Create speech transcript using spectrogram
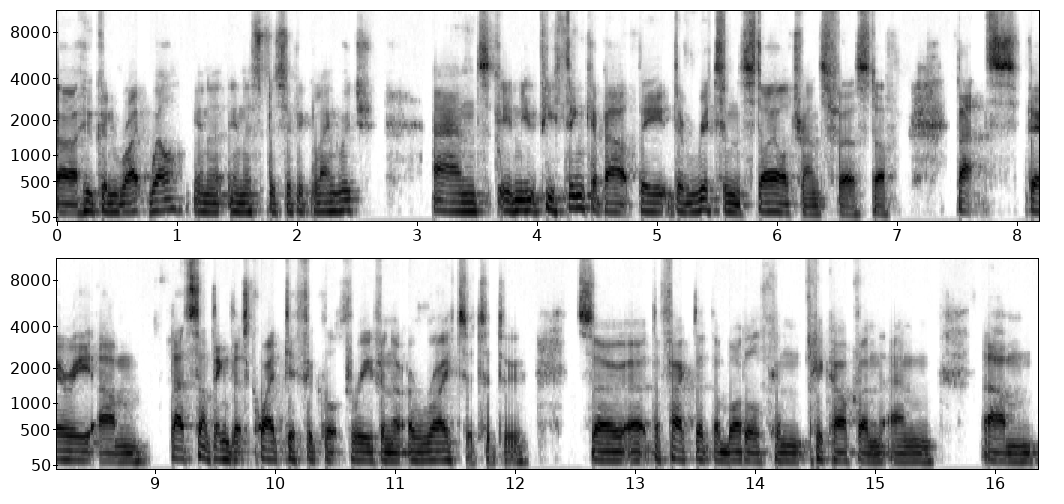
uh, who can write well in a in a specific language. And in, if you think about the the written style transfer stuff, that's very um, that's something that's quite difficult for even a, a writer to do. So uh, the fact that the model can pick up and and um,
